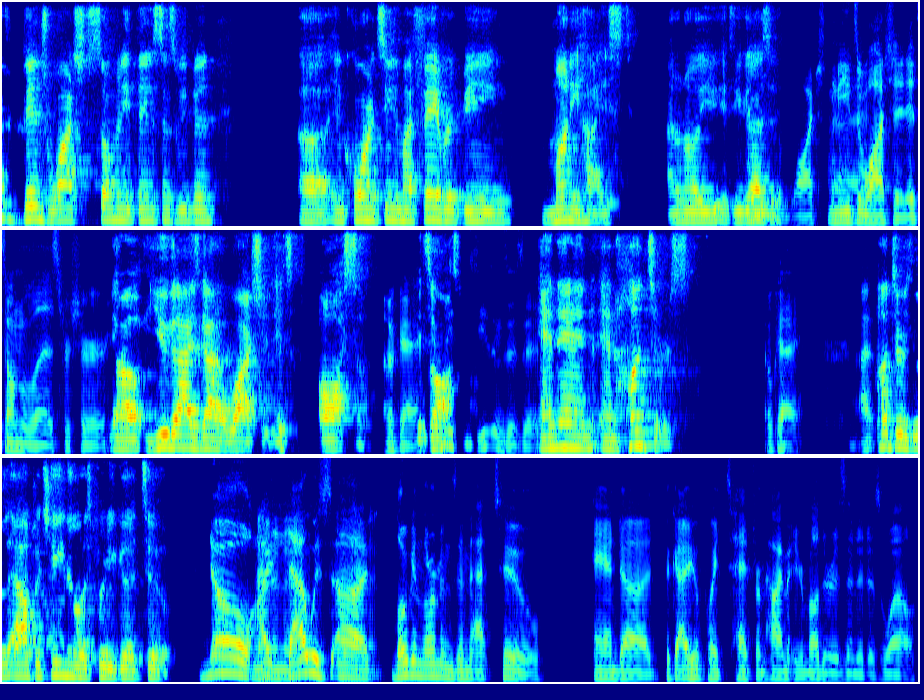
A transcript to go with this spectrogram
I've binge watched so many things since we've been uh, in quarantine. My favorite being Money Heist. I don't know if you guys, watch. We need to watch it. It's on the list for sure. you, know, you guys gotta watch it. It's awesome. Okay. It's How many awesome. seasons is it? And then and Hunters. okay. Hunters with Al Pacino is pretty good too. No, No, I no, no, that no, was uh. Logan Lerman's in that too. And uh the guy who played Ted from How I Met Your Mother is in it as well.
